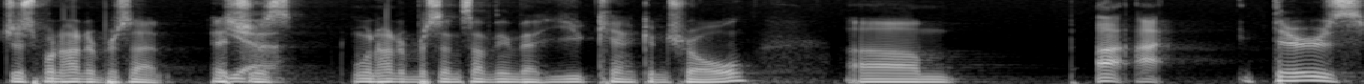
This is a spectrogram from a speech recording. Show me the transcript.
Just 100%. It's Yeah. just 100% something that you can't control. Um, I, I, there's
